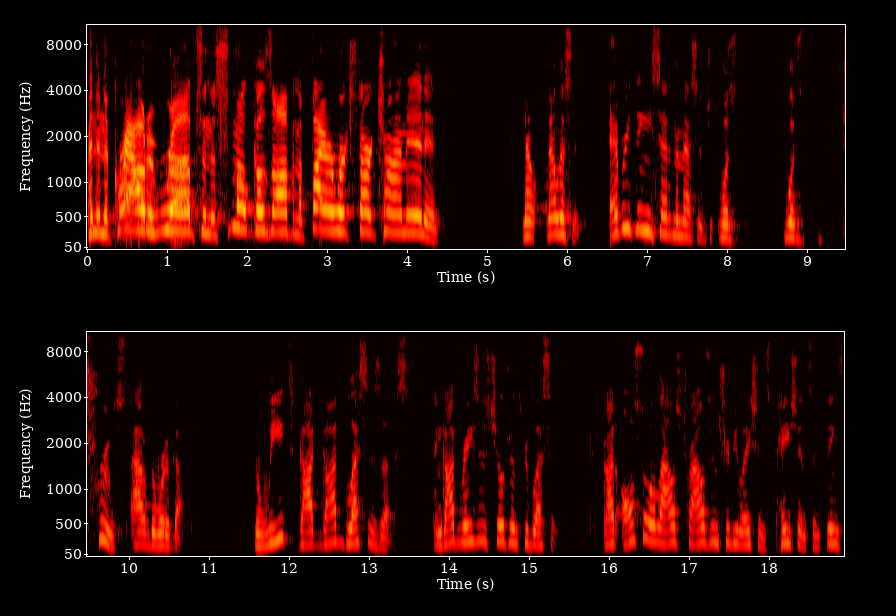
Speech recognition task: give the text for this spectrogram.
And then the crowd erupts and the smoke goes off and the fireworks start chiming. And now, now listen, everything he said in the message was, was truths out of the Word of God. The wheat, God, God blesses us, and God raises children through blessing. God also allows trials and tribulations, patience, and things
